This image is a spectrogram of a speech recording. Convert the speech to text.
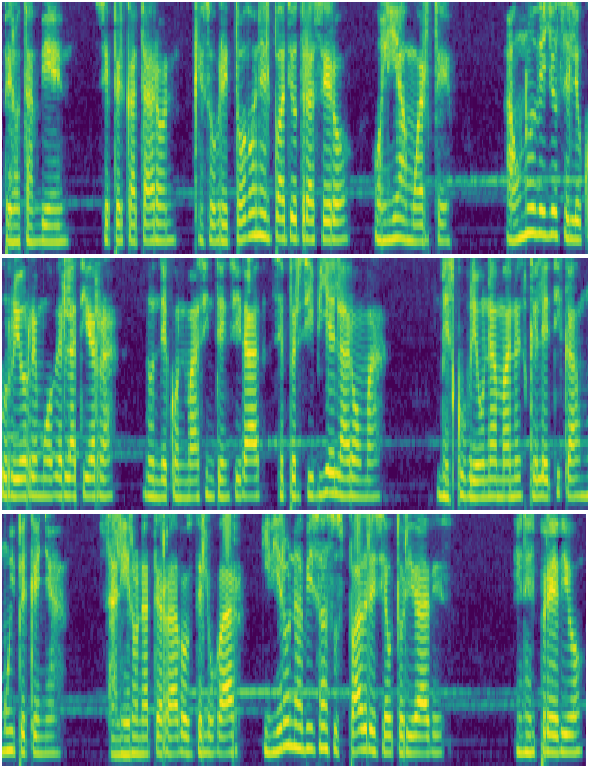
Pero también se percataron que sobre todo en el patio trasero olía a muerte. A uno de ellos se le ocurrió remover la tierra, donde con más intensidad se percibía el aroma descubrió una mano esquelética muy pequeña. Salieron aterrados del lugar y dieron aviso a sus padres y autoridades. En el predio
